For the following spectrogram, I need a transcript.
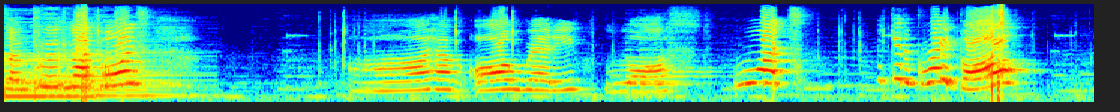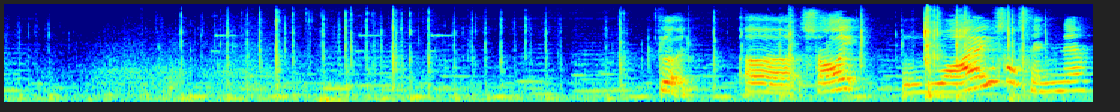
Doesn't improve my points, I have already lost what? You get a great ball. Good. Uh, Starlight, why are you still standing there?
